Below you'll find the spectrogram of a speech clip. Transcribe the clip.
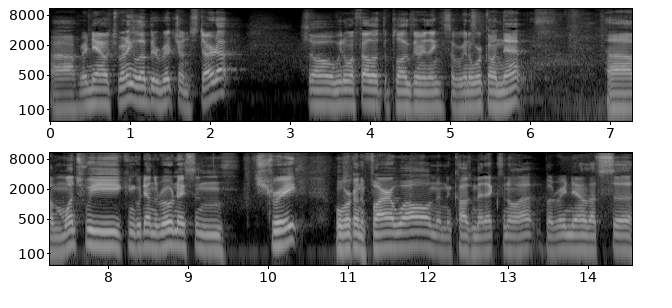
Uh, right now, it's running a little bit rich on startup, so we don't want to foul out the plugs or anything. So we're gonna work on that. Um, once we can go down the road nice and straight, we'll work on the firewall and then the cosmetics and all that. But right now, that's uh,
